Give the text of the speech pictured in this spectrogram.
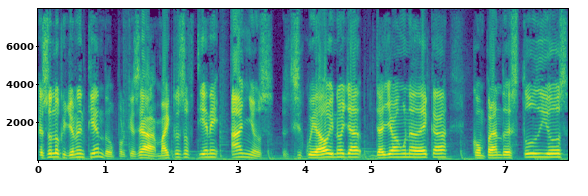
es lo que yo no entiendo, porque o sea, Microsoft tiene años, cuidado y no, ya, ya llevan una década comprando estudios,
